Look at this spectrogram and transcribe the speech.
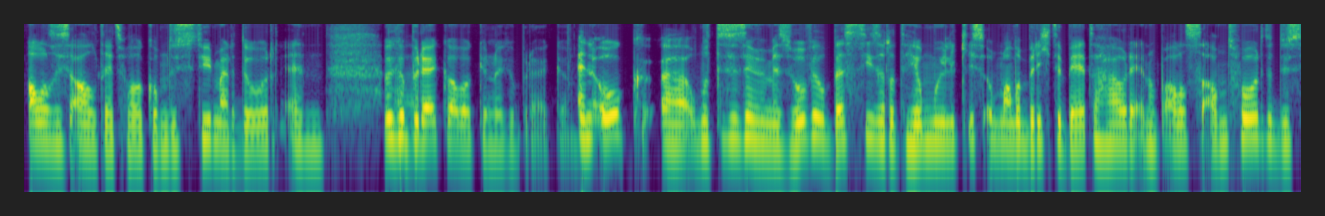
alles is altijd welkom. Dus stuur maar door. En, we uh, gebruiken wat we kunnen gebruiken. En ook, uh, ondertussen zijn we met zoveel besties dat het heel moeilijk is om alle berichten bij te houden en op alles te antwoorden. Dus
